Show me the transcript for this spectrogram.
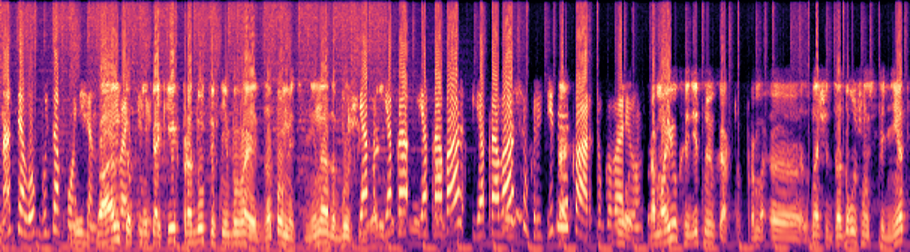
наш диалог будет закончен. У банков Игорь Васильевич. никаких продуктов не бывает. Запомните, не надо больше Я, говорить. я, про, я, про, я про вашу кредитную Так, карту говорю. Вот, про мою кредитную карту. Про э, значит, задолженности нет,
